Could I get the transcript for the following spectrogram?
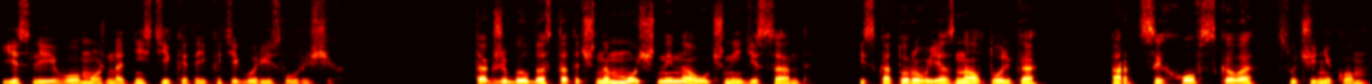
если его можно отнести к этой категории служащих. Также был достаточно мощный научный десант, из которого я знал только Арцеховского с учеником.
